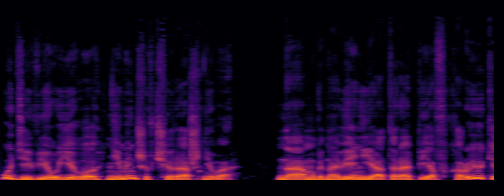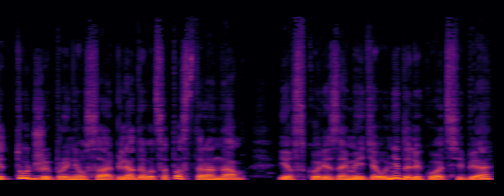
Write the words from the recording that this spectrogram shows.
удивил его не меньше вчерашнего. На мгновение оторопев, Харуюки тут же принялся оглядываться по сторонам и вскоре заметил недалеко от себя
